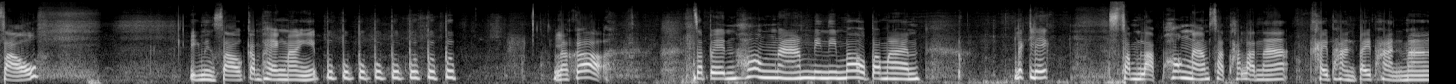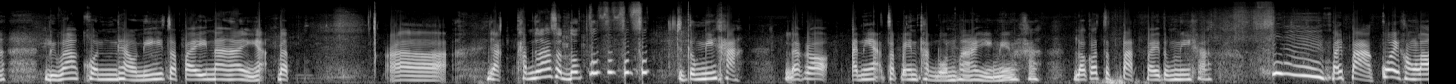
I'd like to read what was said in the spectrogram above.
เสา อีกหนึ่งเสากำแพงมาอย่างนี้ปุ๊บปุ๊บปุ๊บปุ๊บปุ๊บปุ๊บปุ๊บปุ๊บแล้วก็จะเป็นห้องน้ำมินิมอลประมาณเล็กๆสำหรับห้องน้ำสาธารณะ ใครผ่านไปผ่านมา หรือว่าคนแถวนี้จะไปนาอย่างเงี้ยแบบ อยากทำธุระส่วนตัวฟุ๊บฟุ๊บฟุ๊บฟุ๊บจุดตรงนี้ค่ะ แล้วก็อันเนี้ยจะเป็นถนนมาอย่างนี้นะคะ แล้วก็จะตัดไปตรงนี้ค่ะ ฟุ้มไปป่ากล้วยของเรา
